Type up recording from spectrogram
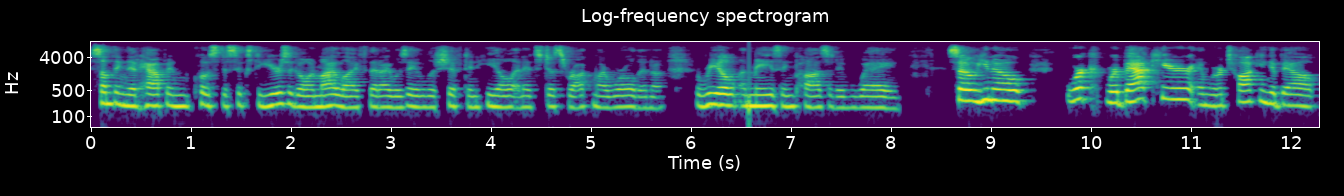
something that happened close to 60 years ago in my life that I was able to shift and heal and it's just rocked my world in a real amazing positive way. So, you know, we're we're back here and we're talking about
